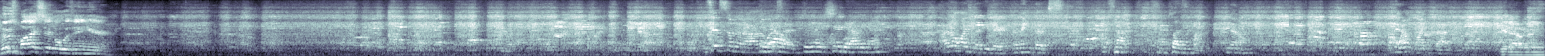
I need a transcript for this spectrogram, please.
Whose bicycle was in here? It says something I don't know Get what it out. said. We get out again? I don't like that either. I think that's It's not, it's not pleasant. no. They don't like that. Get out of here.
